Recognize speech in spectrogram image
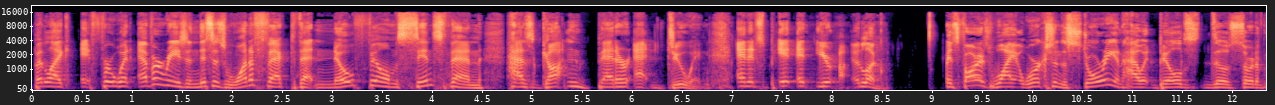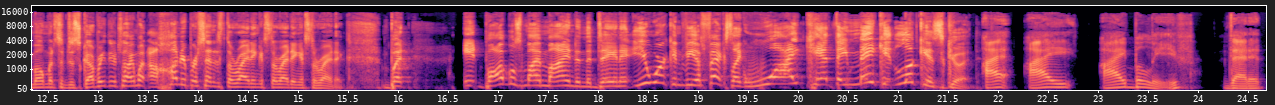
But like it, for whatever reason this is one effect that no film since then has gotten better at doing. And it's it, it you're look as far as why it works in the story and how it builds those sort of moments of discovery that you're talking about, 100% it's the writing, it's the writing, it's the writing. But it boggles my mind in the day and age. You work in VFX. Like, why can't they make it look as good? I I I believe that it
